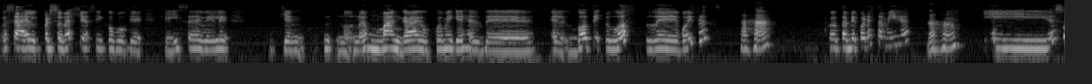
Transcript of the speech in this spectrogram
O sea, el personaje así como que, que hice de BL, que no, no, es un manga, es un cómic, es el de el Goth, Goth de Boyfriends. Ajá con, también con esta amiga. Ajá. Y eso.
